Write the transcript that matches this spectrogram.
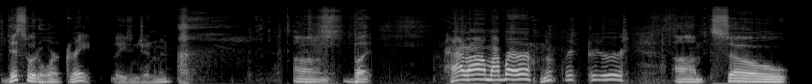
this would have worked great, ladies and gentlemen. um, but hello, my bear. Um, so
